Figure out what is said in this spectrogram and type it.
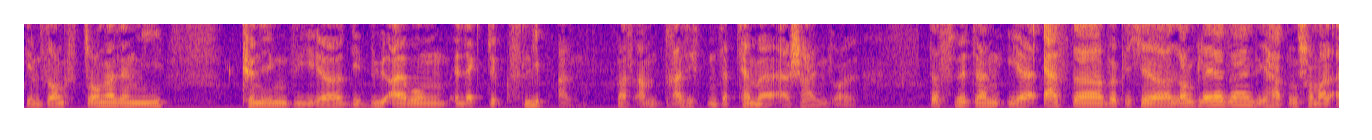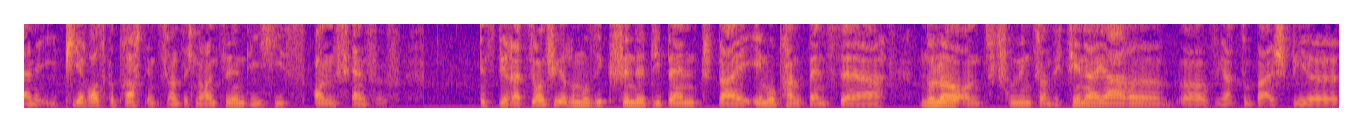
dem Song Stronger Than Me kündigen sie ihr Debütalbum Electric Sleep an, was am 30. September erscheinen soll. Das wird dann ihr erster wirklicher Longplayer sein. Sie hatten schon mal eine EP rausgebracht in 2019, die hieß On Fences. Inspiration für ihre Musik findet die Band bei Emo-Punk-Bands der Nuller und frühen 2010er Jahre, äh, ja zum Beispiel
